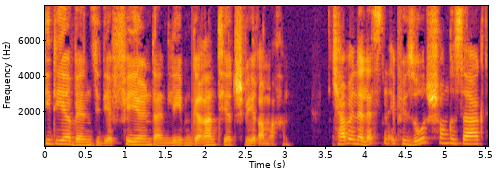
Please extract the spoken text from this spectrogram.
die dir, wenn sie dir fehlen, dein Leben garantiert schwerer machen. Ich habe in der letzten Episode schon gesagt,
